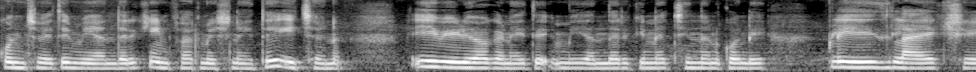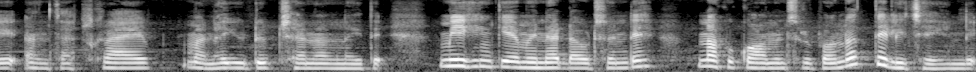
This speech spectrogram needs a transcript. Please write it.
కొంచెం అయితే మీ అందరికీ ఇన్ఫర్మేషన్ అయితే ఇచ్చాను. ఈ వీడియో అయితే మీ అందరికీ నచ్చింది అనుకోండి please like share and subscribe మన యూట్యూబ్ ఛానల్ని అయితే మీకు ఇంకేమైనా డౌట్స్ ఉంటే నాకు కామెంట్స్ రూపంలో తెలియచేయండి.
